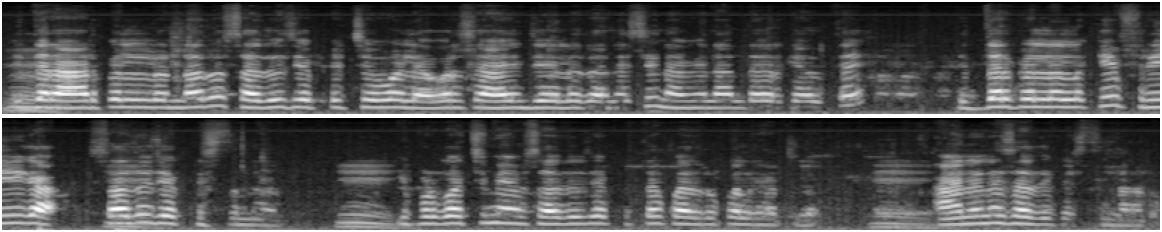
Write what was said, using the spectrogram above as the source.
ఇద్దరు ఆడపిల్లలు ఉన్నారు చదువు చెప్పించే వాళ్ళు ఎవరు సాయం చేయలేదు అనేసి నవీన్ అన్న దగ్గరికి వెళ్తే ఇద్దరు పిల్లలకి ఫ్రీగా చదువు చెప్పిస్తున్నాడు ఉమ్, ఇప్పుడు వచ్చి మేము చదువు చెప్పిస్తే పది రూపాయలు కట్టలేదు. ఆయననే చదివిస్తున్నాడు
